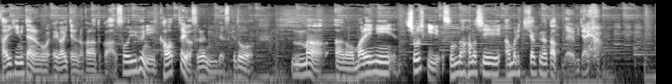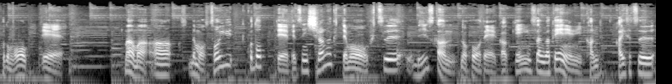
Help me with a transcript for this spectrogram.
対比みたいなのを描いてるのかなとか、そういう風に変わったりはするんですけど、まあ、あの、稀に正直そんな話あんまり聞きたくなかったよみたいな ことも多くて、まあまあ、あでもそういうことって別に知らなくても、普通美術館の方で学芸員さんが丁寧に解説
